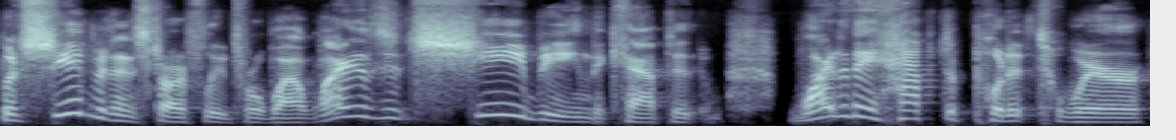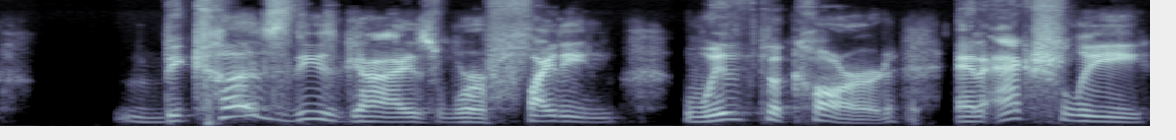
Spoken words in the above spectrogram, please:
But she had been in Starfleet for a while. Why is it she being the captain? Why do they have to put it to where because these guys were fighting with Picard and actually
